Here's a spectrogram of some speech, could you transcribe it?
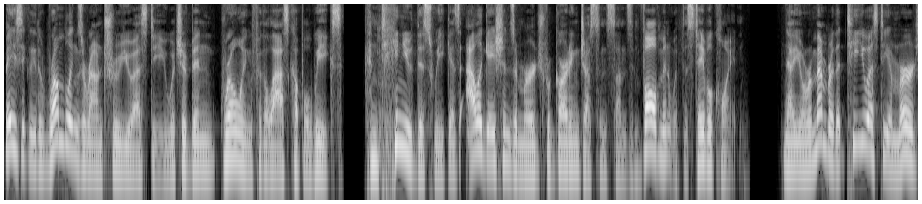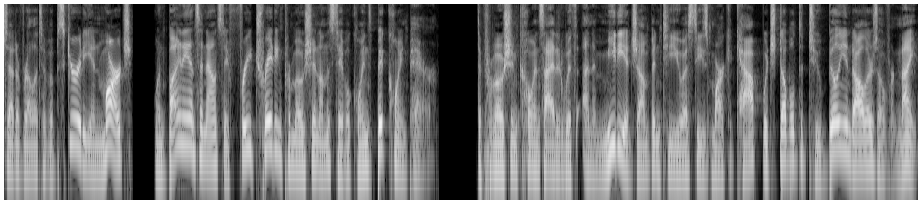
Basically, the rumblings around TrueUSD, which have been growing for the last couple weeks, continued this week as allegations emerged regarding Justin Sun's involvement with the stablecoin. Now, you'll remember that TUSD emerged out of relative obscurity in March when Binance announced a free trading promotion on the stablecoin's Bitcoin pair. The promotion coincided with an immediate jump in TUSD's market cap, which doubled to $2 billion overnight.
